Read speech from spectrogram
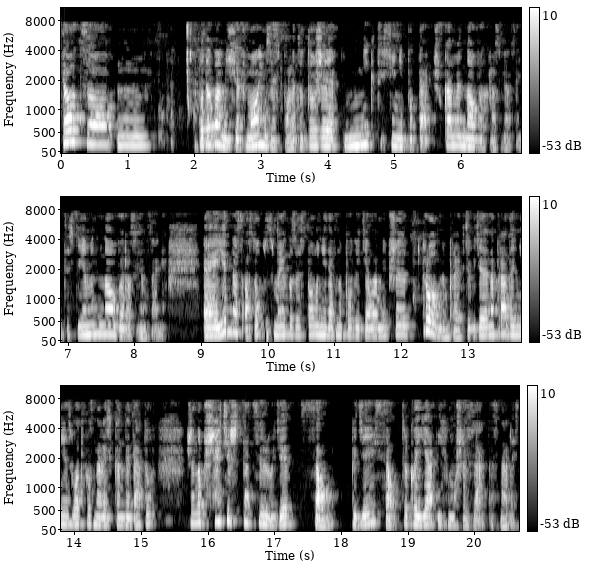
To, co mm, podoba mi się w moim zespole, to to, że nikt się nie poddaje. Szukamy nowych rozwiązań, testujemy nowe rozwiązania. E, jedna z osób z mojego zespołu niedawno powiedziała mi przy trudnym projekcie, gdzie naprawdę nie jest łatwo znaleźć kandydatów, że no przecież tacy ludzie są, gdzieś są, tylko ja ich muszę znaleźć.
